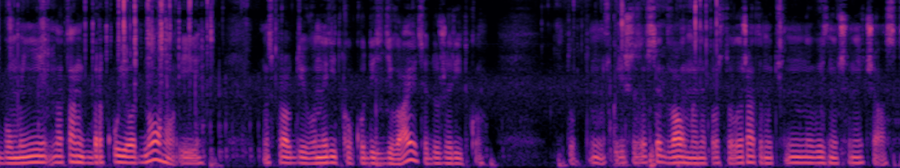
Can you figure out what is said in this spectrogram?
Бо мені на танк бракує одного і насправді вони рідко кудись діваються, дуже рідко. Тобто, ну, скоріше за все, два у мене просто лежатимуть невизначений час.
